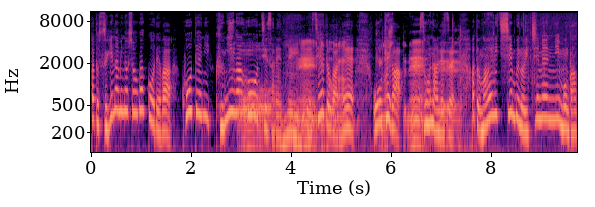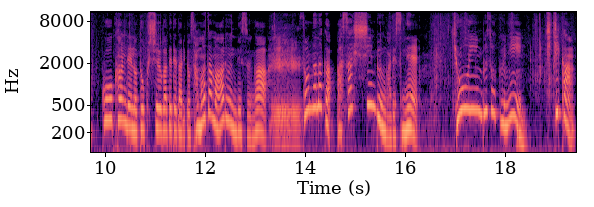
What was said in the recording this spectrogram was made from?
あと杉並の小学校では、校庭に釘が放置されていて、生徒がね、大怪我ねそうなんです。ええあと、毎日新聞の一面にも学校関連の特集が出てたりと、様々あるんですが、えそんな中、朝日新聞がですね、教員不足に危機感、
